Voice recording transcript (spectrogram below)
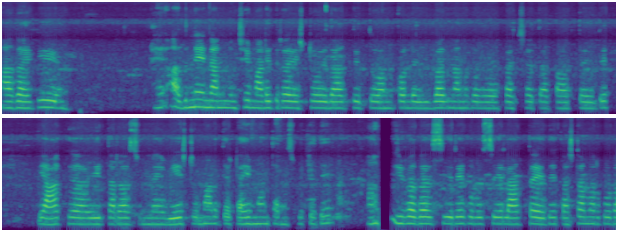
ಹಾಗಾಗಿ ಅದನ್ನೇ ನಾನು ಮುಂಚೆ ಮಾಡಿದ್ರೆ ಎಷ್ಟೋ ಇದಾಗ್ತಿತ್ತು ಅಂದ್ಕೊಂಡೆ ಇವಾಗ ನನಗೆ ಪಶ್ಚಾತ್ತಾಪ ಇದೆ. ಯಾಕೆ ಈ ಥರ ಸುಮ್ಮನೆ ವೇಸ್ಟು ಮಾಡಿದೆ ಟೈಮ್ ಅಂತ ಅನಿಸ್ಬಿಟ್ಟಿದೆ. ಇವಾಗ ಸೀರೆಗಳು ಸೇಲ್ ಆಗ್ತಾ ಇದೆ. ಕಸ್ಟಮರ್ ಕೂಡ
